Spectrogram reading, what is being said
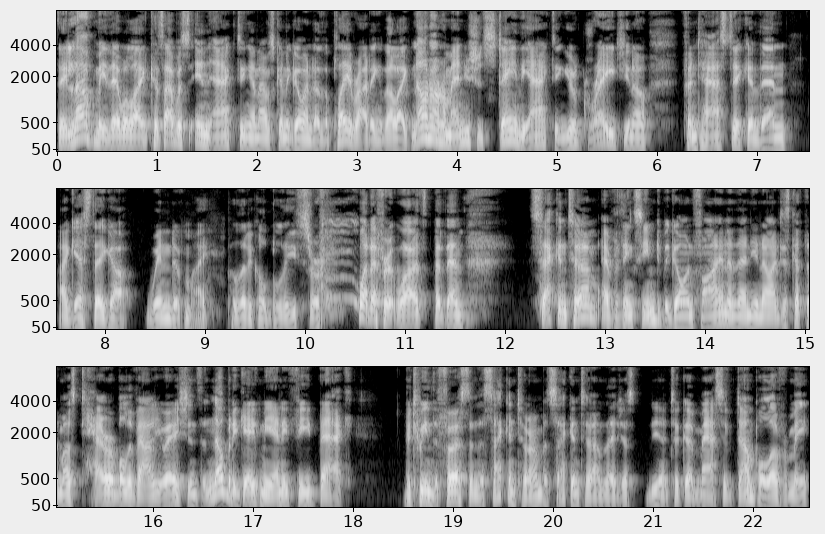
They loved me. They were like, because I was in acting and I was going to go into the playwriting. They're like, no, no, no, man, you should stay in the acting. You're great, you know, fantastic. And then I guess they got wind of my political beliefs or whatever it was. But then second term, everything seemed to be going fine. And then, you know, I just got the most terrible evaluations and nobody gave me any feedback between the first and the second term. But second term, they just, you know, took a massive dump all over me.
